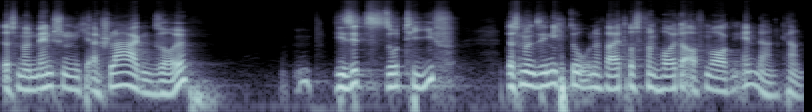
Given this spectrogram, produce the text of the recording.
dass man Menschen nicht erschlagen soll, die sitzt so tief, dass man sie nicht so ohne weiteres von heute auf morgen ändern kann.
